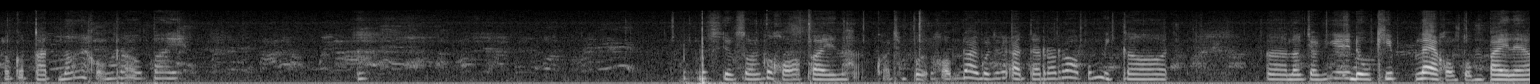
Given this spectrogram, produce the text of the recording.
แล้วก็ตัดไม้ของเราไป สียงซ้อนก็ขออภัยนะฮะกว่าจะเปิดคอมได้กว่าจะได้อัดแต่ละรอบผมมีกอดอ่าหลังจากที่ดูคลิปแรกของผมไปแล้ว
